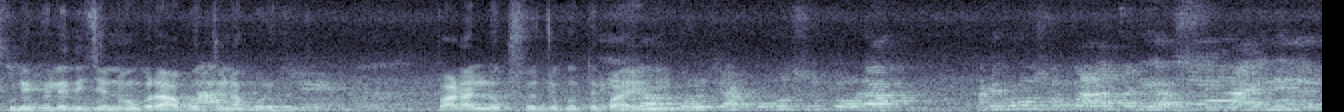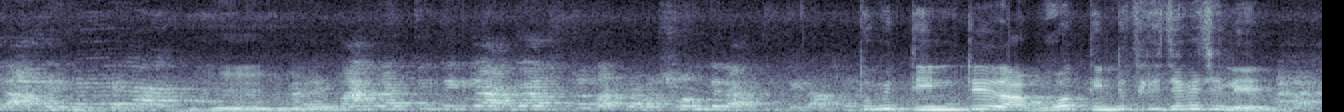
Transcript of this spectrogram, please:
ছুঁড়ে ফেলে দিচ্ছে নোংরা আবর্জনা করে ফেলছে। হ্যাঁ। পাড়ার লোক সহ্য করতে পারেনি। মানে মানে তুমি তিনটে ভোর তিনটে থেকে জেগেছিলে? হ্যাঁ।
